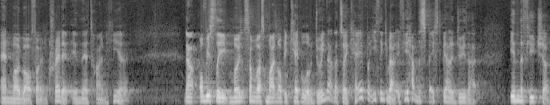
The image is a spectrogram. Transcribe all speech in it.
and mobile phone credit in their time here. Now, obviously, most, some of us might not be capable of doing that. That's okay. But you think about it. If you have the space to be able to do that in the future,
